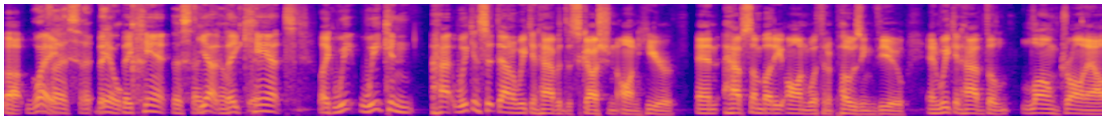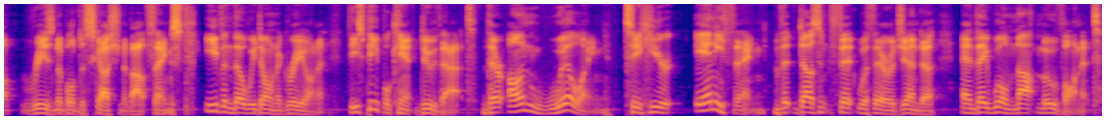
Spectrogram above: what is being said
uh, way. They, they, can't. yeah, ilk, they can't. Yeah. Like we we can ha- we can sit down and we can have a discussion on here and have somebody on with an opposing view, and we can have the long drawn out reasonable discussion about things, even though we don't agree on it. These people can't do that. They're unwilling to hear anything that doesn't fit with their agenda, and they will not move on it.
